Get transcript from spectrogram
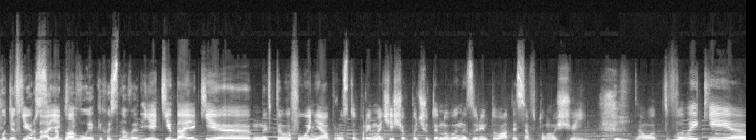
бути в які, курсі да, на які- плаву якихось новин. які, да, які е, не в телефоні, а просто приймачі, щоб почути новини, зорієнтуватися в тому, що є. От великий е,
